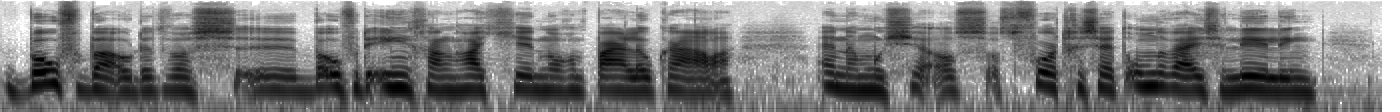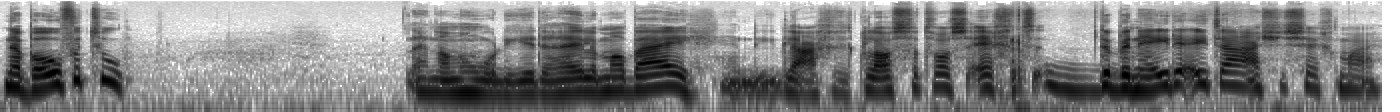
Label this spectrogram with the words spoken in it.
bovenbouw. Dat was uh, boven de ingang had je nog een paar lokalen. En dan moest je als, als voortgezet onderwijsleerling naar boven toe. En dan hoorde je er helemaal bij. Die lagere klas, dat was echt de benedenetage, zeg maar.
